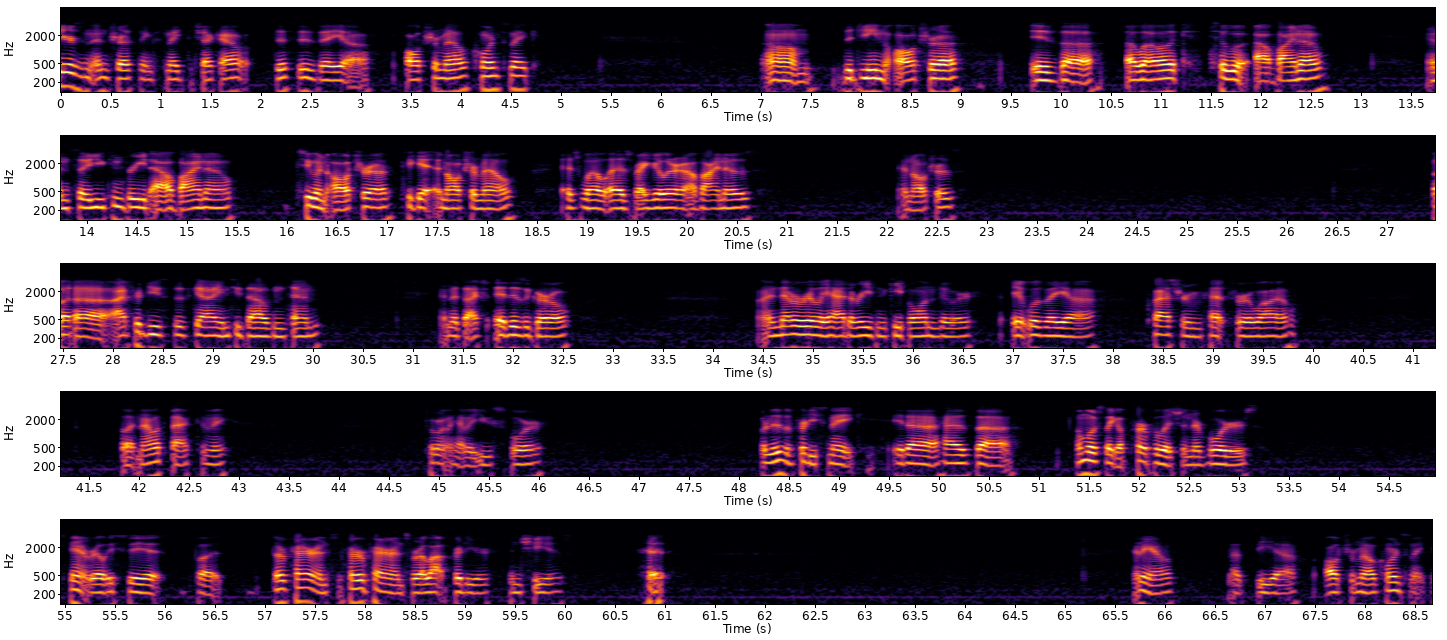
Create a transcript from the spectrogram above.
Here's an interesting snake to check out. This is a uh, ultramel corn snake. Um, the gene ultra is uh, allelic to albino, and so you can breed albino to an ultra to get an ultramel, as well as regular albinos and ultras. But uh, I produced this guy in 2010, and it's actually it is a girl. I never really had a reason to keep on to her. It was a uh, classroom pet for a while, but now it's back to me. Don't really have a use for her, but it is a pretty snake. It uh, has uh, almost like a purplish in their borders. Can't really see it, but their parents, her parents, were a lot prettier than she is. Anyhow, that's the uh, ultramel corn snake.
